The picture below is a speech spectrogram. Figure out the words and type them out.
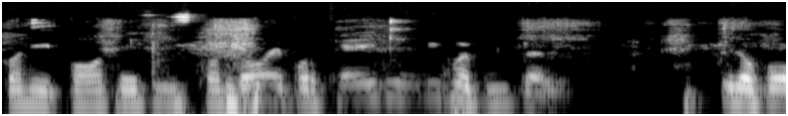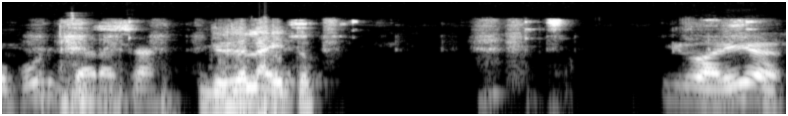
con hipótesis, con todo de por qué es un hijo de puta, güey. Y lo puedo publicar acá. Yo se la edito. Y lo haría.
